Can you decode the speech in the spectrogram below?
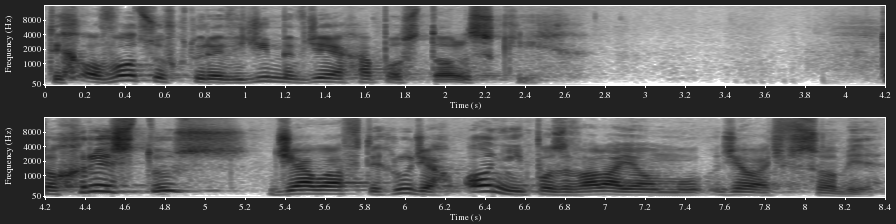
tych owoców, które widzimy w dziejach apostolskich. To Chrystus działa w tych ludziach. Oni pozwalają Mu działać w sobie.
